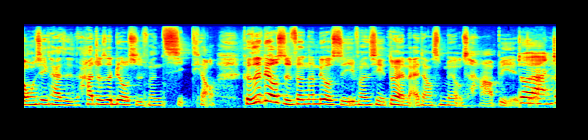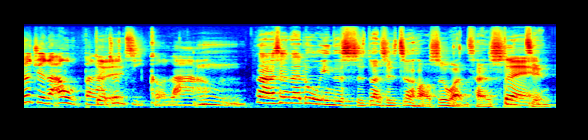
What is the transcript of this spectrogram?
东西开始，它就是六十分起跳，可是六十分跟六十一分其实对你来讲是没有差别的。对啊，你就觉得啊，我本来就及格啦。嗯，那现在录音的时段其实正好是晚餐时间，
